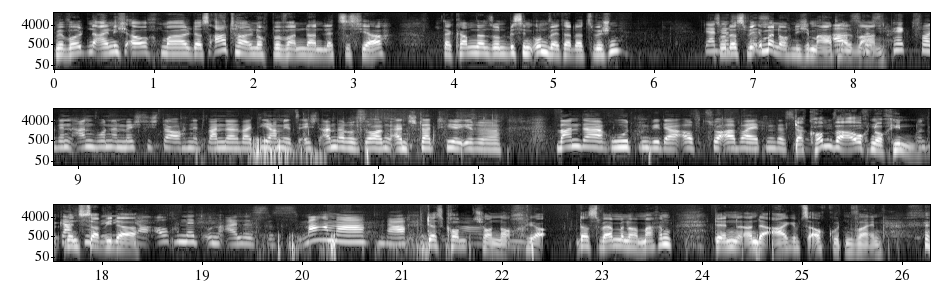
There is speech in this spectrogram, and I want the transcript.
Wir wollten eigentlich auch mal das Ahrtal noch bewandern letztes Jahr. Da kam dann so ein bisschen Unwetter dazwischen, Ja, sodass das- wir immer noch nicht im Ahrtal Aus waren. Respekt vor den Anwohnern möchte ich da auch nicht wandern, weil die haben jetzt echt andere Sorgen, anstatt hier ihre Wanderrouten wieder aufzuarbeiten. Das Da kommen wir auch noch hin, wenn es da wieder. Ja auch nicht und alles. Das machen wir nach. Das kommt schon noch, ja. Das werden wir noch machen, denn an der A gibt es auch guten Wein. So,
